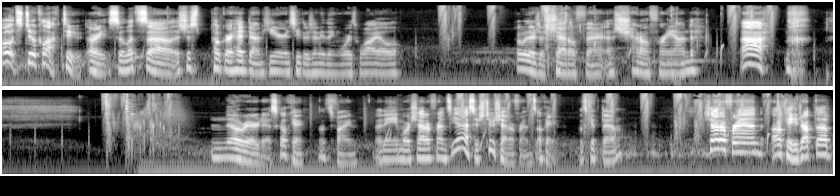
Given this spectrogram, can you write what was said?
Oh, it's two o'clock too. All right, so let's uh let's just poke our head down here and see if there's anything worthwhile. Oh, there's a shadow a shadow friend. Ah. no rare disc. Okay, that's fine. Any more shadow friends? Yes, there's two shadow friends. Okay, let's get them. Shadow friend. Okay, you dropped a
